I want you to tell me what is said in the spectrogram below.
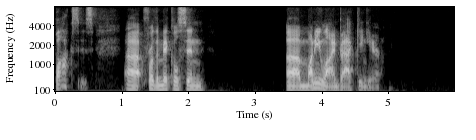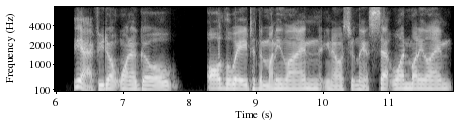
boxes uh, for the Michelsen uh, money line backing here. Yeah, if you don't want to go all the way to the money line, you know, certainly a set one money line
